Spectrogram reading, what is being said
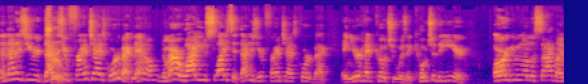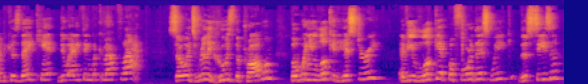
and that is your that is True. your franchise quarterback now. No matter why you slice it, that is your franchise quarterback and your head coach, who was a coach of the year, arguing on the sideline because they can't do anything but come out flat. So it's really who's the problem. But when you look at history, if you look at before this week, this season,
